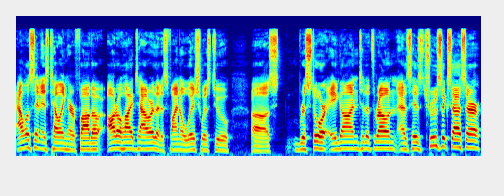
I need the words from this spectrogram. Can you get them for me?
Alicent is telling her father, Otto Hightower, that his final wish was to uh, restore Aegon to the throne as his true successor,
